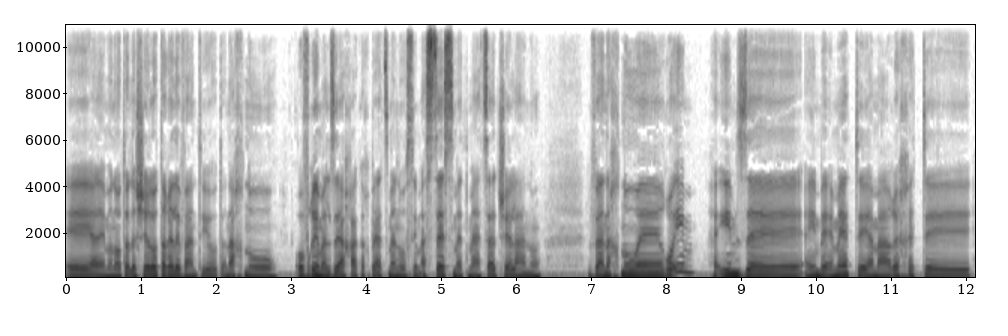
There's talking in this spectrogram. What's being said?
אה, הן עונות על השאלות הרלוונטיות. אנחנו עוברים על זה אחר כך בעצמנו, עושים אססמנט מהצד שלנו, ואנחנו רואים האם זה, האם באמת המערכת uh,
